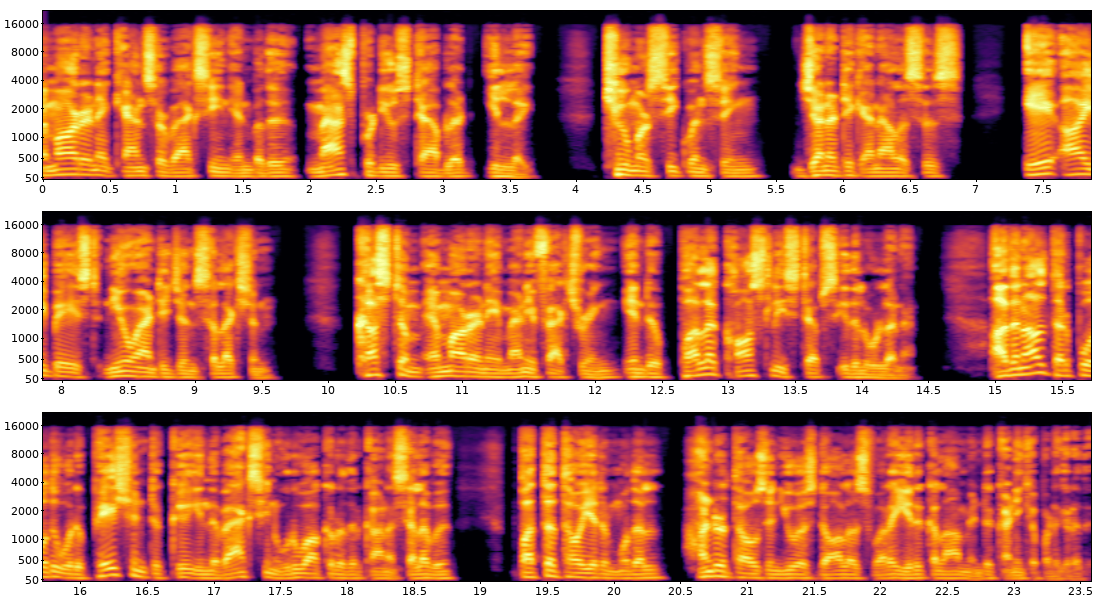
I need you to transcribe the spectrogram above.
எம்ஆர்என்ஏ கேன்சர் வேக்சின் என்பது மாஸ் ப்ரொடியூஸ் டேப்லெட் இல்லை. Tumour sequencing genetic analysis AI based new antigen selection custom mRNA manufacturing என்று பல காஸ்ட்லி ஸ்டெப்ஸ் இதில் உள்ளன. அதனால் தற்போது ஒரு பேஷண்ட்டுக்கு இந்த வேக்சின் உருவாக்குவதற்கான செலவு பத்தத்தாயிரம் முதல் ஹண்ட்ரட் தௌசண்ட் யூஎஸ் டாலர்ஸ் வரை இருக்கலாம் என்று கணிக்கப்படுகிறது.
